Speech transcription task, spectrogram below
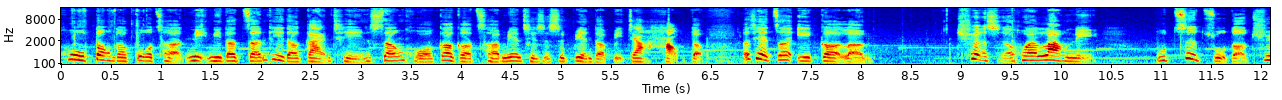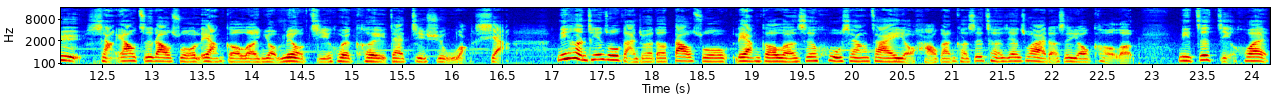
互动的过程，你你的整体的感情生活各个层面其实是变得比较好的，而且这一个人确实会让你不自主的去想要知道说两个人有没有机会可以再继续往下。你很清楚感觉得到说两个人是互相在有好感，可是呈现出来的是有可能你自己会。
